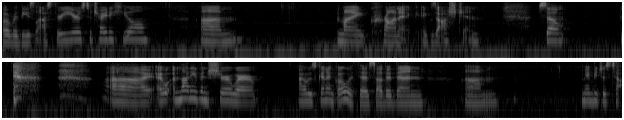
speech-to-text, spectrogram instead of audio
over these last three years to try to heal um, my chronic exhaustion. So uh, I, am not even sure where I was going to go with this other than um, maybe just to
